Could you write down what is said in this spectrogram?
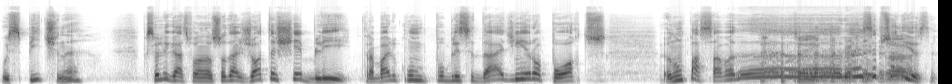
o speech, né? Porque se eu ligasse falando, eu sou da J. Chebli, trabalho com publicidade em aeroportos eu não passava da, da recepcionista.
